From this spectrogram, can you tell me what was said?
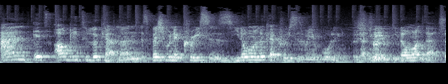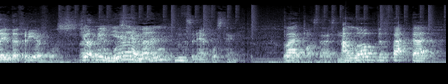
And it's ugly to look at, man. Especially when it creases. You don't want to look at creases when you're balling. Do you know It's I true. mean? You don't want that. Save that for the Air Force. Do you know what I mean? an Air Force Yeah, thing. man. That's an Air Force thing. Like, that, it's I love the fact that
